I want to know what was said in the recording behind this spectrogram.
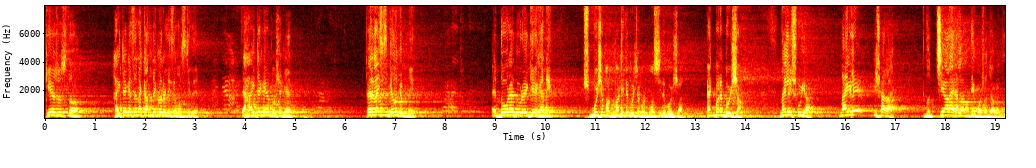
কে অসুস্থ? হাইটা গেছে না কান্দে করে নিছে মসজিদে? হাইটা গিয়ে বসে গেল প্যারালাইসিস গেল কেমনে? এ দৌড়ে দৌড়ে গিয়ে এখানে বৈশা মাঠ মাটিতে বৈশা পড়বে মসজিদে বৈশা একবারে বৈশা নাইলে শুইয়া নাইলে ইশারায় কিন্তু চেয়ারে হেলান দিয়ে বসা যাবে না।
